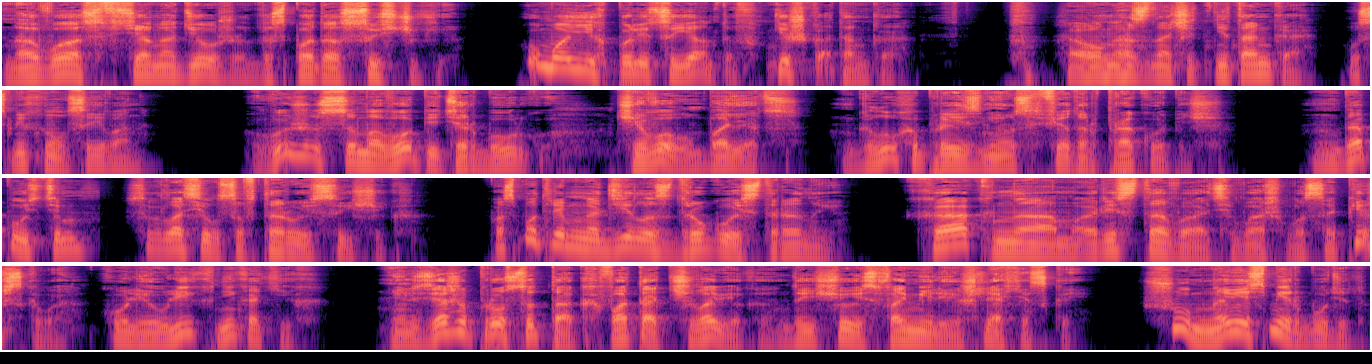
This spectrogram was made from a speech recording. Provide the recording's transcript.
На вас вся надежа, господа сыщики. У моих полициянтов кишка тонка. А у нас, значит, не тонка, усмехнулся Иван. Вы же самого Петербургу. Чего вам бояться? Глухо произнес Федор Прокопич. Допустим, согласился второй сыщик. Посмотрим на дело с другой стороны. Как нам арестовать вашего Саперского, коли улик никаких? Нельзя же просто так хватать человека, да еще и с фамилией Шляхетской. Шум на весь мир будет.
